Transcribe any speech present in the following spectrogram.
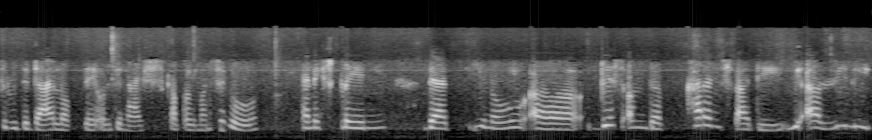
through the dialogue they organized a couple of months ago and explained that, you know, uh, based on the current study, we are really,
